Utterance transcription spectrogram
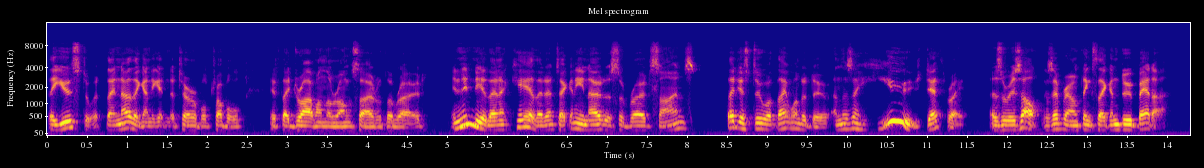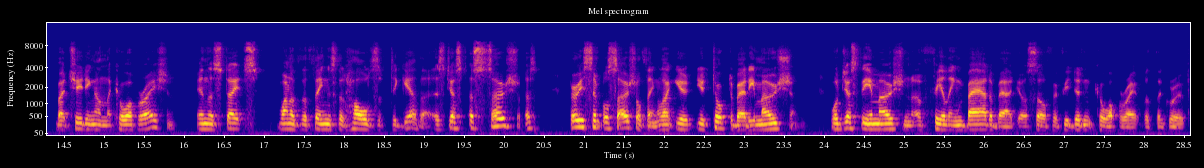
They're used to it. They know they're going to get into terrible trouble if they drive on the wrong side of the road. In India, they don't care. They don't take any notice of road signs. They just do what they want to do. And there's a huge death rate as a result because everyone thinks they can do better by cheating on the cooperation. In the States, one of the things that holds it together is just a social, a very simple social thing. Like you, you talked about emotion. Well, just the emotion of feeling bad about yourself if you didn't cooperate with the group.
